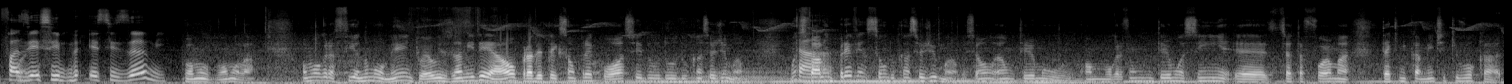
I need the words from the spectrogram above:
fazer esse, esse exame? Vamos, vamos lá. Mamografia, no momento, é o exame ideal para a detecção precoce do, do, do, câncer de mama. Muitos Tá. falam em prevenção do câncer de mama. Isso é um, é um termo, com a mamografia, é um termo assim, é, de certa forma, tecnicamente equivocado.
